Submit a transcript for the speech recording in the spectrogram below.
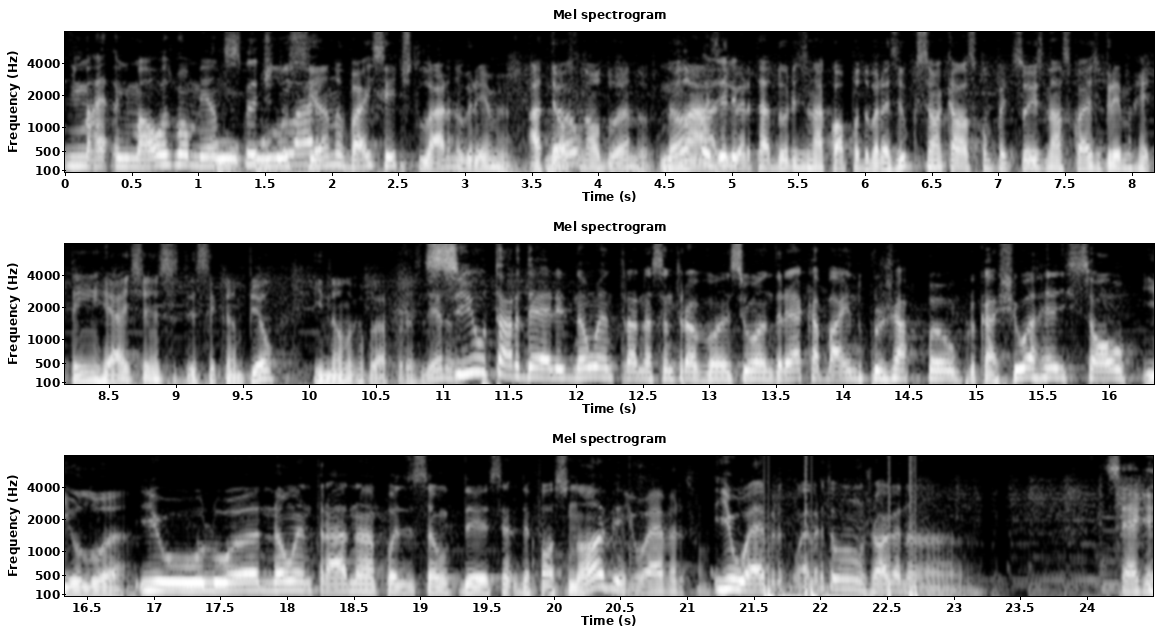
em, ma- em maus momentos O, o titular. Luciano vai ser titular no Grêmio até Não. o final do ano. Não, na mas ele- Libertadores e na Copa do Brasil, que são aquelas competições nas quais o Grêmio tem reais chances de ser campeão e não no Campeonato Brasileiro. Se o Tardelli não entrar na centroavância e o André acabar indo pro Japão, pro Caxiwa Reysol E o Luan. e o Luan não entrar na posição de, de falso 9 E o Everton. e o Everton, o Everton não joga na Segue.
